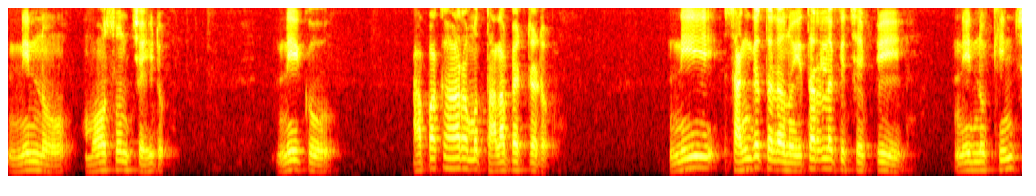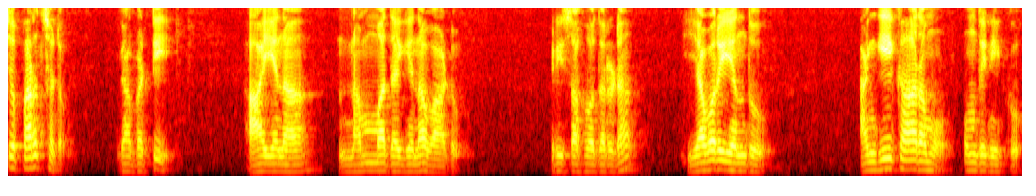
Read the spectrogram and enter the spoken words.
నిన్ను మోసం చేయడు. నీకు అపకారము తలపెట్టడు. నీ సంగతులను ఇతరులకు చెప్పి నిన్ను కించపరచడు. కాబట్టి ఆయన నమ్మదగినవాడు. ప్రి సహోదరుడా ఎవరి ఎందు అంగీకారము ఉంది నీకు?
